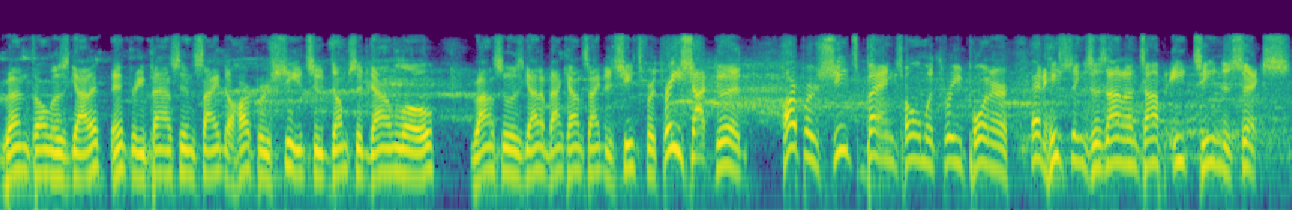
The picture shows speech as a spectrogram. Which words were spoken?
Grenfell has got it. Entry pass inside to Harper Sheets, who dumps it down low. Grasso has got it back outside to Sheets for three. Shot good. Harper Sheets bangs home a three pointer, and Hastings is out on top 18 to 6.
